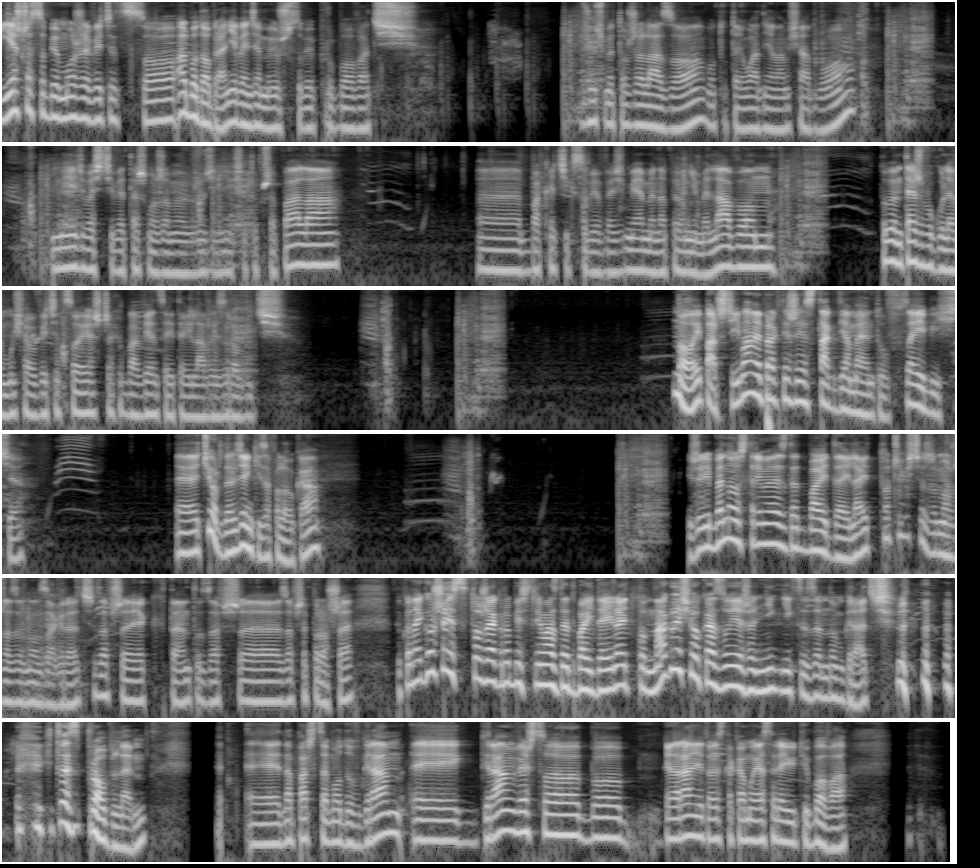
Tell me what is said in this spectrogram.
I jeszcze sobie może wiecie co. Albo dobra, nie będziemy już sobie próbować. Rzućmy to żelazo, bo tutaj ładnie nam siadło. Miedź właściwie też możemy wrzucić, niech się to przepala. E, Bakecik sobie weźmiemy, napełnimy lawą. Tu bym też w ogóle musiał, wiecie co, jeszcze chyba więcej tej lawy zrobić. No i patrzcie, mamy praktycznie stack diamentów. Zajebiście. E, Ciurdel, dzięki za followka. Jeżeli będą streamy z Dead by Daylight, to oczywiście, że można ze mną zagrać. Zawsze jak ten, to zawsze, zawsze proszę. Tylko najgorsze jest to, że jak robię streama z Dead by Daylight, to nagle się okazuje, że nikt nie chce ze mną grać. I to jest problem. E, Na paczce modów gram. E, Gram, wiesz co, bo generalnie to jest taka moja seria YouTube'owa.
